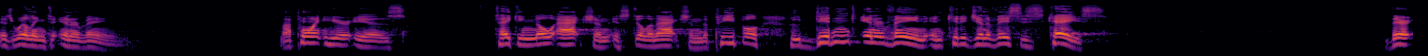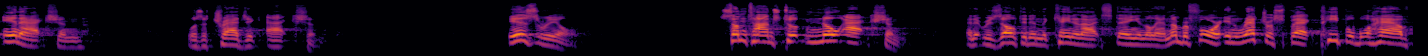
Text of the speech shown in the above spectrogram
is willing to intervene. My point here is taking no action is still an action. The people who didn't intervene in Kitty Genovese's case, their inaction was a tragic action. Israel sometimes took no action, and it resulted in the Canaanites staying in the land. Number four, in retrospect, people will have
